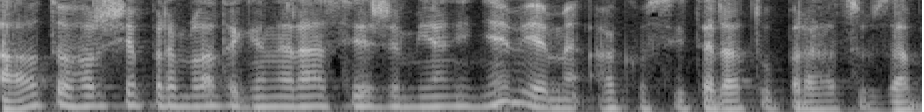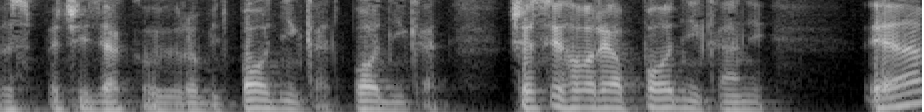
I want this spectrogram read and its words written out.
A o to horšie pre mladé generácie, že my ani nevieme, ako si teda tú prácu zabezpečiť, ako ju robiť, podnikať, podnikať. Všetci hovoria o podnikaní. Ja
